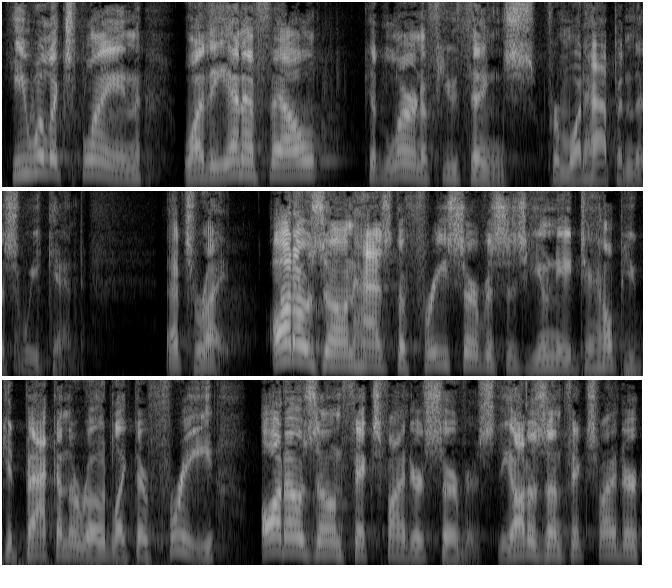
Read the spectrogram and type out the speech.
he will explain why the NFL could learn a few things from what happened this weekend. That's right. AutoZone has the free services you need to help you get back on the road, like their free AutoZone Fix Finder service. The AutoZone Fix Finder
